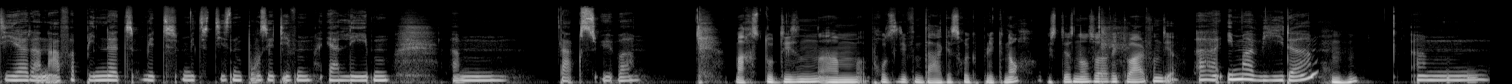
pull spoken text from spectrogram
die er dann auch verbindet mit, mit diesem positiven Erleben ähm, tagsüber. Machst du diesen ähm, positiven Tagesrückblick noch? Ist das noch so ein Ritual von dir? Äh, immer wieder. Mhm. Ähm,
